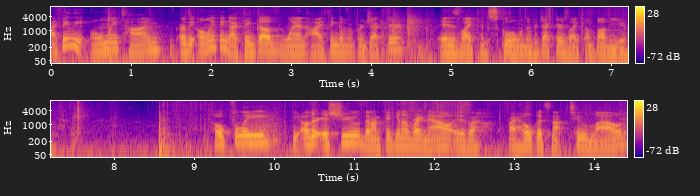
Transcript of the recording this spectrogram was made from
I think the only time, or the only thing I think of when I think of a projector is like in school when the projector is like above you. Hopefully, the other issue that I'm thinking of right now is I, I hope it's not too loud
